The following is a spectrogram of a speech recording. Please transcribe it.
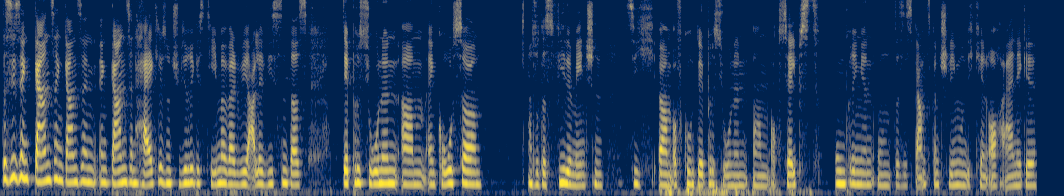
Das ist ein ganz, ein ganz, ein, ein ganz ein heikles und schwieriges Thema, weil wir alle wissen, dass Depressionen ähm, ein großer, also dass viele Menschen sich ähm, aufgrund Depressionen ähm, auch selbst umbringen und das ist ganz, ganz schlimm und ich kenne auch einige,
